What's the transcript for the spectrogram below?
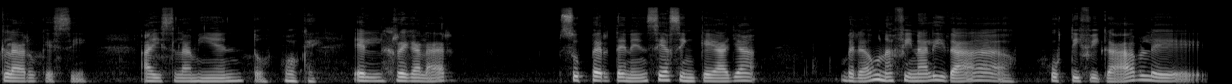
Claro que sí. Aislamiento. Okay. El regalar sus pertenencias sin que haya ¿verdad? una finalidad justificable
